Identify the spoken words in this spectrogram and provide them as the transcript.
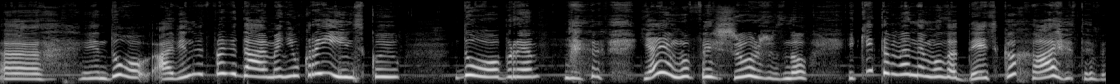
Е, він. А він відповідає мені українською. Добре. Я йому пишу ж знов, який ти в мене молодець, кохаю тебе.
